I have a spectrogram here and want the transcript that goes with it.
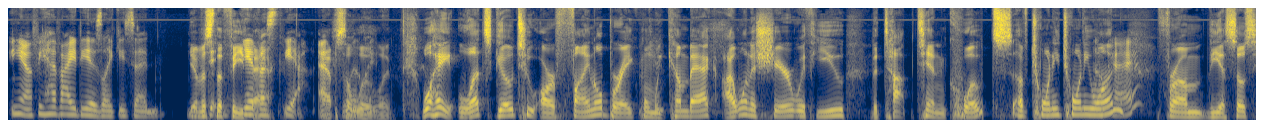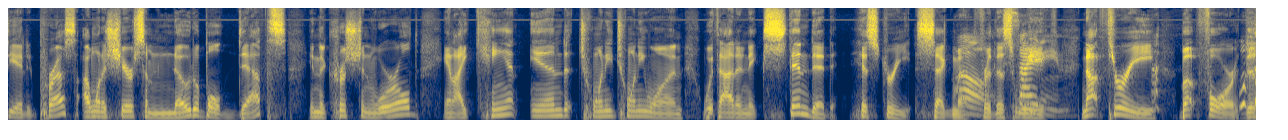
you know, if you have ideas, like you said, Give us the feedback. Give us, yeah, absolutely. Well, hey, let's go to our final break. When we come back, I want to share with you the top 10 quotes of 2021 Okay. From the Associated Press. I want to share some notable deaths in the Christian world. And I can't end 2021 without an extended history segment Oh, for this week. Not three, but four this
